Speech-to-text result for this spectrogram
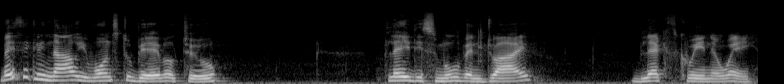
Basically, now he wants to be able to play this move and drive black's queen away.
